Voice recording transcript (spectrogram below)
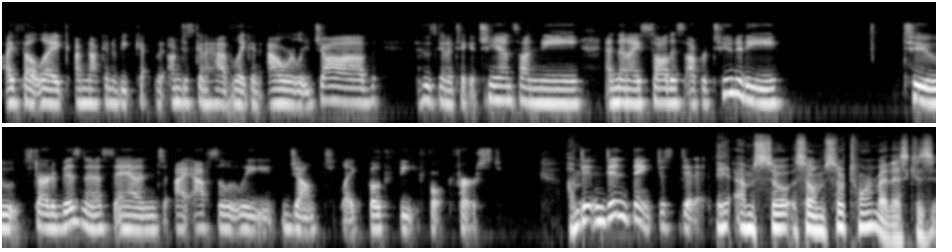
I felt like I'm not going to be, I'm just going to have like an hourly job. Who's going to take a chance on me? And then I saw this opportunity to start a business and I absolutely jumped like both feet for, first. I'm- didn't didn't think, just did it. Eh, i'm so so i'm so torn by this because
